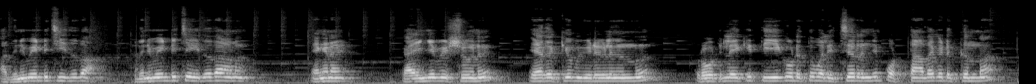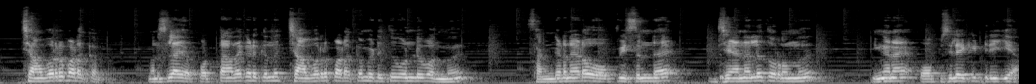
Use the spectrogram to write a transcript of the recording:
അതിനു വേണ്ടി ചെയ്തതാണ് അതിനു വേണ്ടി ചെയ്തതാണ്. എങ്ങനെ? കഴിഞ്ഞ വിഷുവിന് ഏതൊക്കെയോ വീടുകളിൽ നിന്ന് റോട്ടിലേക്ക് തീ കൊടുത്ത് വലിച്ചെറിഞ്ഞ് പൊട്ടാതെ കിടക്കുന്ന ചവറ് പടക്കം. മനസ്സിലായോ? പൊട്ടാതെ കിടക്കുന്ന ചവറ് പടക്കം എടുത്തുകൊണ്ട് വന്ന് സംഘടനയുടെ ഓഫീസിന്റെ ജനൽ തുറന്ന് ഇങ്ങനെ ഓഫീസിലേക്ക് ഇട്ടിരിക്കുക.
